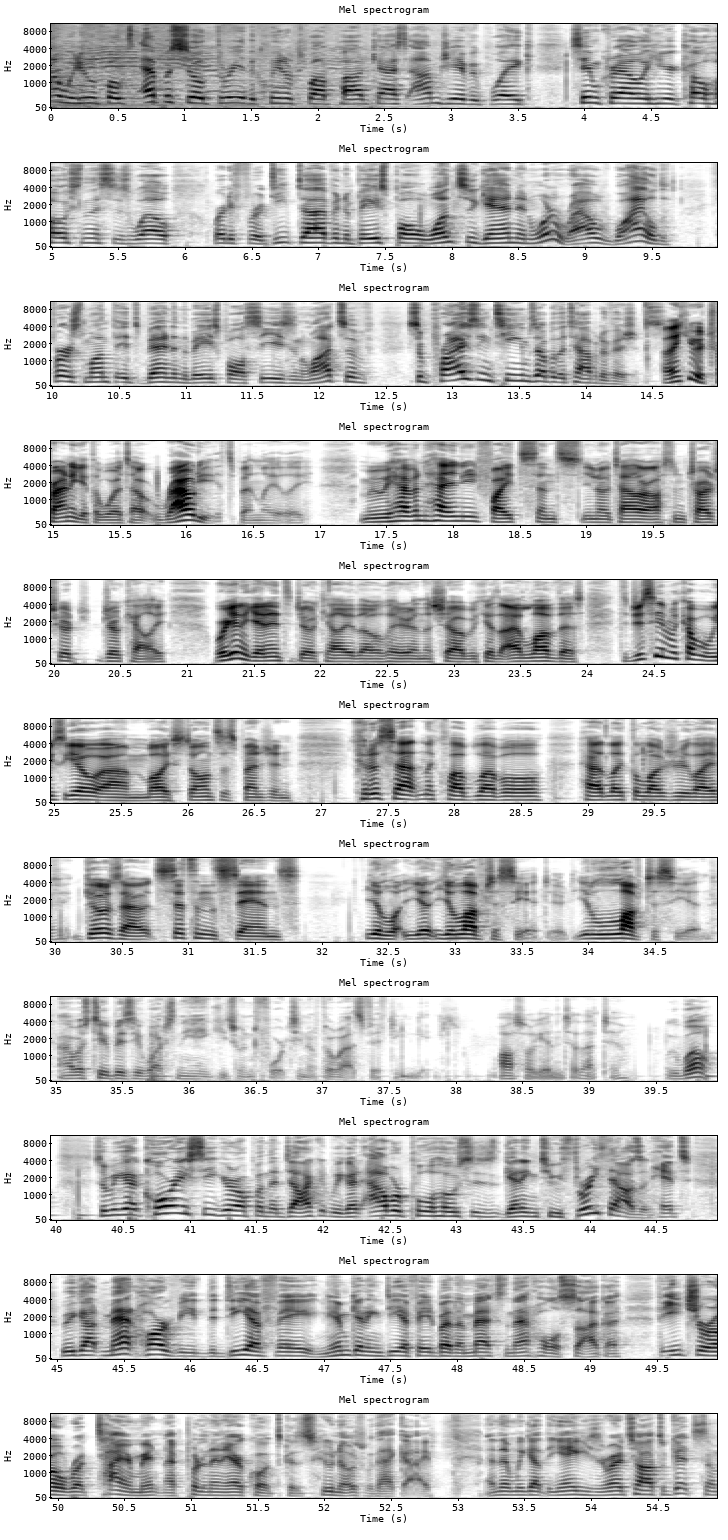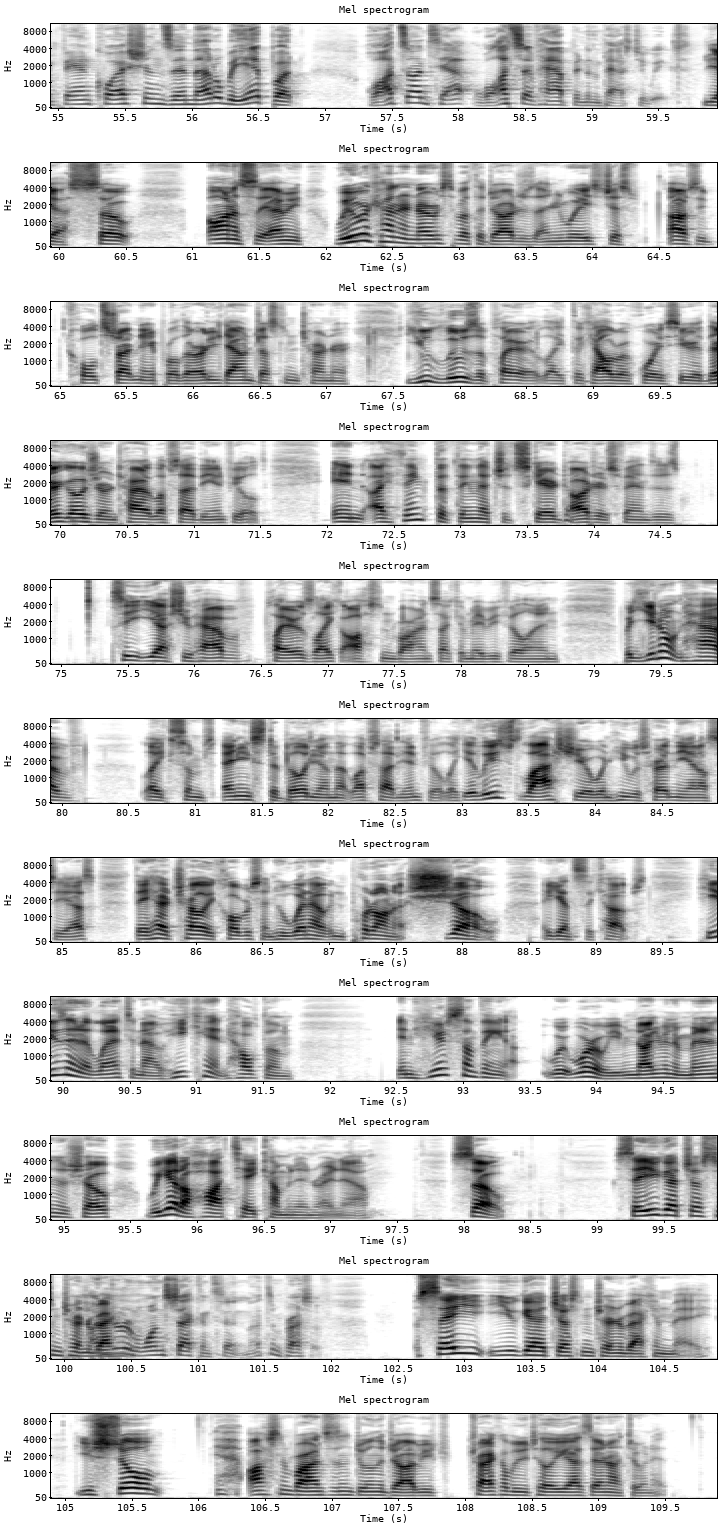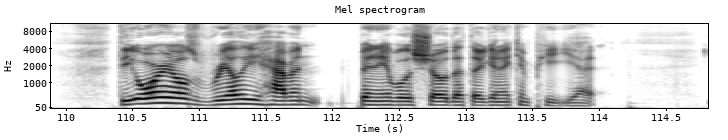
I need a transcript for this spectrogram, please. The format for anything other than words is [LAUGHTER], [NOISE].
How we doing, folks? Episode three of the Cleanup Spot podcast. I'm Javik Blake. Tim Crowley here, co-hosting this as well. Ready for a deep dive into baseball once again, and what a wild, first month it's been in the baseball season. Lots of surprising teams up at the top of divisions. I think you were trying to get the words out. Rowdy, it's been lately. I mean, we haven't had any fights since you know Tyler Austin charged Joe Kelly. We're gonna get into Joe Kelly though later in the show because I love this. Did you see him a couple weeks ago um, while he's still in suspension? Could have sat in the club level, had like the luxury life. Goes out, sits in the stands. You, you, you love to see it, dude. You love to see it. I was too busy watching the Yankees win 14 of their last 15 games. Also get into that too. We will. So we got Corey Seager up on the docket. We got Albert Pujols getting to 3,000 hits. We got Matt Harvey, the DFA, him getting DFA'd by the Mets and that whole saga. The Ichiro retirement, and I put it in air quotes because who knows with that guy. And then we got the Yankees and Red Sox. We'll get some fan questions, and that'll be it. But lots on tap. Lots have happened in the past two weeks. Yes. So honestly, I mean, we were kind of nervous about the Dodgers, anyways. Just obviously cold start in April. They're already down Justin Turner you lose a player like the caliber of Corey Seager, there goes your entire left side of the infield. And I think the thing that should scare Dodgers fans is see, yes, you have players like Austin Barnes that can maybe fill in, but you don't have like some any stability on that left side of the infield. Like at least last year when he was hurt in the NLCS, they had Charlie Culberson who went out and put on a show against the Cubs. He's in Atlanta now. He can't help them. And here's something. Uh, what are we? Not even a minute in the show. We got a hot take coming in right now. So, say you got Justin Turner back. 101 seconds in. That's impressive. Say you get Justin Turner back in May. You still, [SIGHS] Austin Barnes isn't doing the job. You try a couple utility guys, they're not doing it. The Orioles really haven't been able to show that they're going to compete yet.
